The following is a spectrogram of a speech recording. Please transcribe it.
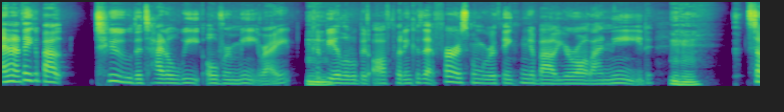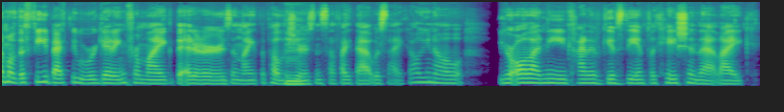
and i think about too the title we over me right could Mhm. be a little bit off-putting because at first when we were thinking about you're all i need Mm-hmm. some of the feedback that we were getting from like the editors and like the publishers and stuff like that was like, oh, you know, you're all I need kind of gives the implication that like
